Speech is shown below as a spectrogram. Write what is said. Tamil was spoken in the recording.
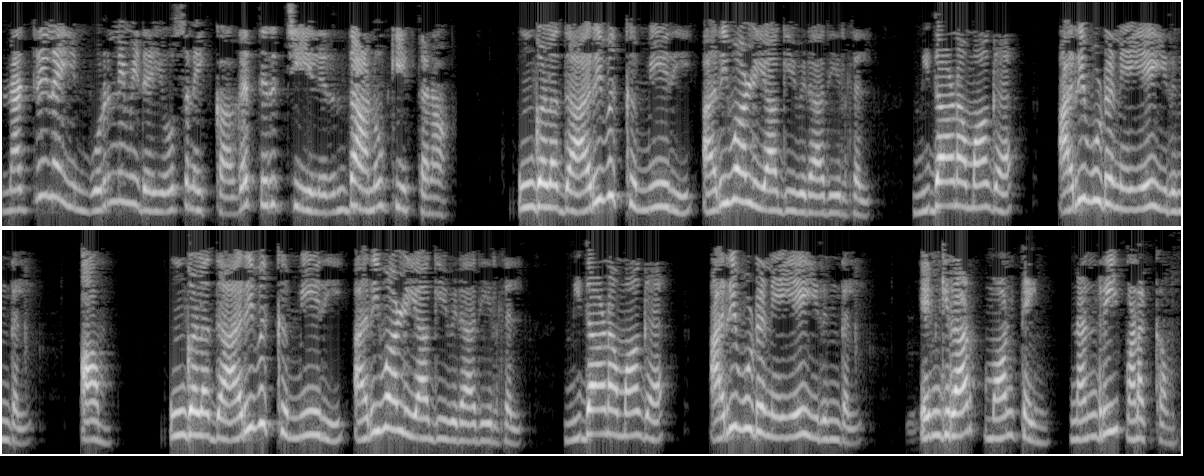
நற்றினையின் ஒரு நிமிட யோசனைக்காக திருச்சியிலிருந்து அணு கீர்த்தனா உங்களது அறிவுக்கு மீறி அறிவாளியாகி விடாதீர்கள். நிதானமாக அறிவுடனேயே இருங்கள். ஆம். உங்களது அறிவுக்கு மீறி அறிவாளியாகி விடாதீர்கள். நிதானமாக அறிவுடனேயே இருங்கள். என்கிறார் மான்டைன். நன்றி வணக்கம்.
